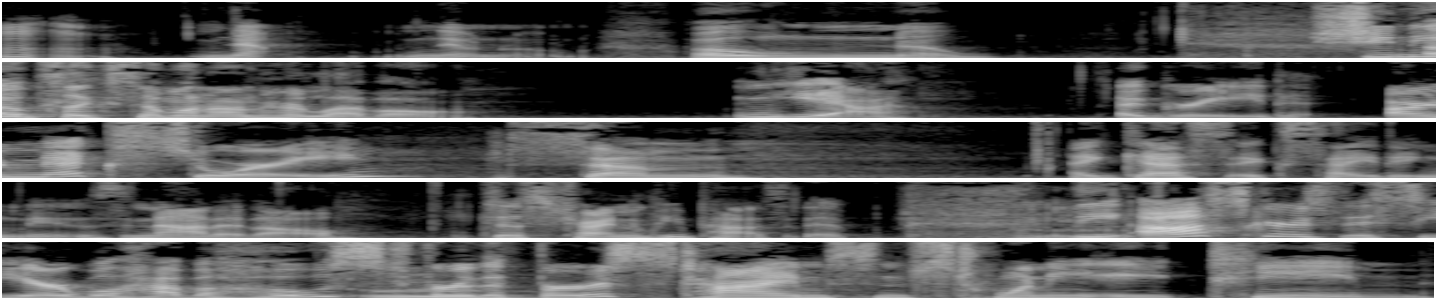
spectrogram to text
No, no, no. Oh no. She needs like someone on her level. Yeah, agreed. Our next story, some, I guess, exciting news. Not at all. Just trying to be positive. The Oscars this year will have a host for the first time since 2018.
